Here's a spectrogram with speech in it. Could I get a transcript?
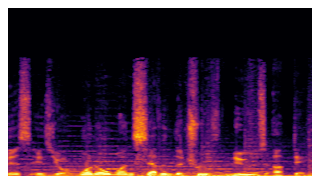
This is your 1017 The Truth News Update.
